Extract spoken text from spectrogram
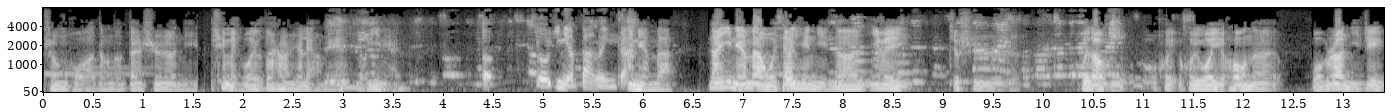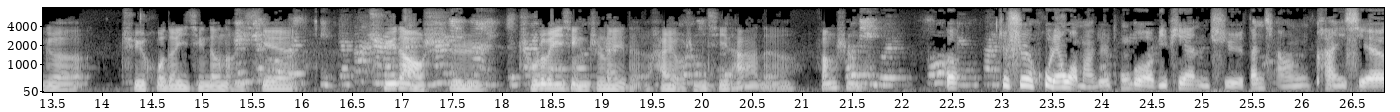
生活等等，但是呢，你去美国有多长时间？两年？有一年？呃，有一年半了，应该。一年半。那一年半，我相信你呢，因为就是回到国回回国以后呢，我不知道你这个去获得疫情等等一些渠道是除了微信之类的，还有什么其他的？方式，呃，就是互联网嘛，就是通过 VPN 去翻墙看一些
